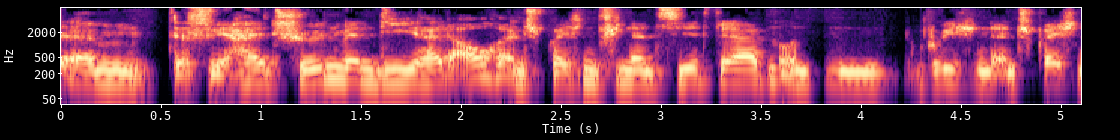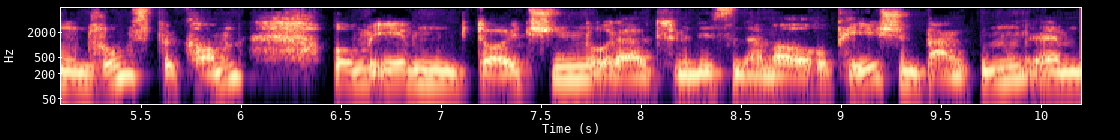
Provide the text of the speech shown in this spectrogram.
Ähm, das wäre halt schön, wenn die halt auch entsprechend finanziert werden und einen, wirklich einen entsprechenden Wumms bekommen, um eben deutschen oder zumindest sagen wir, europäischen Banken ähm,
